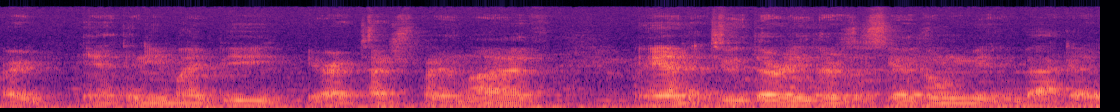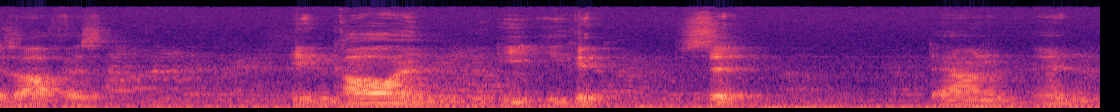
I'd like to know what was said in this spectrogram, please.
Right? Anthony might be here at Touch Plan Live and at two thirty there's a scheduling meeting back at his office. He can call in, he, he could sit down in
